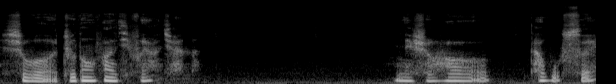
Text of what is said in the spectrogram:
是我主动放弃抚养权的。那时候他五岁，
